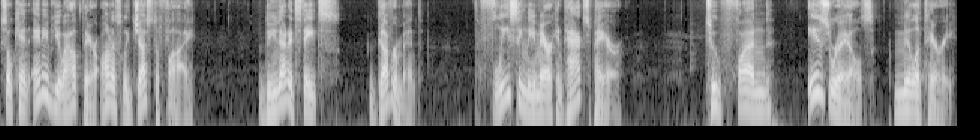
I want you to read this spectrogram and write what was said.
So, can any of you out there honestly justify the United States government fleecing the American taxpayer to fund Israel's military.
